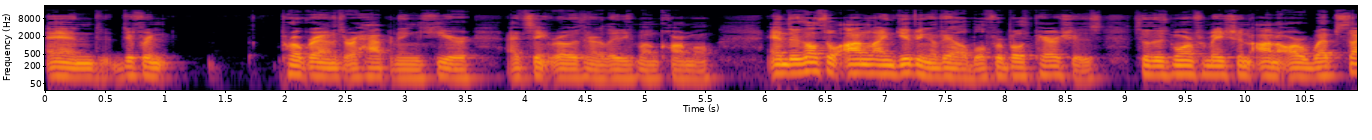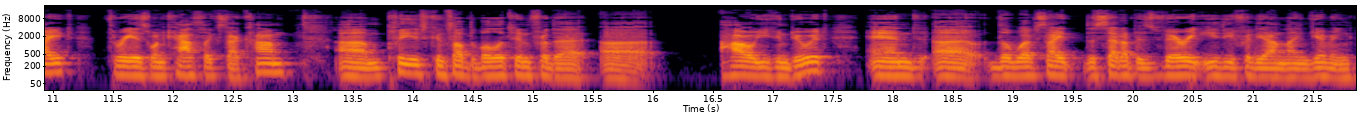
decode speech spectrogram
and different programs are happening here at St. Rose and Our Lady of Mount Carmel. And there's also online giving available for both parishes. So there's more information on our website, 3as1catholics.com. Um, please consult the bulletin for the uh, how you can do it. And uh, the website, the setup is very easy for the online giving.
